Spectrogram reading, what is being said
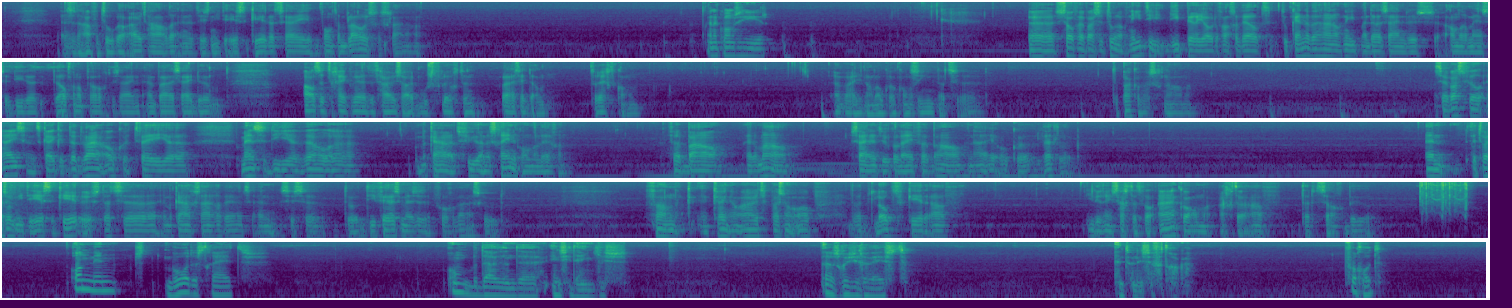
En ze er af en toe wel uithaalde. En het is niet de eerste keer dat zij bont en blauw is geslagen. En dan kwam ze hier? Uh, zover was het toen nog niet. Die, die periode van geweld, toen kenden we haar nog niet. Maar daar zijn dus andere mensen die er wel van op de hoogte zijn. En waar zij dan, als het te gek werd, het huis uit moest vluchten. Waar zij dan terecht kwam. En waar je dan ook wel kon zien dat ze te pakken was genomen. Zij was veel eisend. Kijk, dat waren ook twee uh, mensen die uh, wel uh, elkaar het vuur aan de schenen konden leggen. Verbaal, helemaal. Zij natuurlijk alleen verbaal en hij ook letterlijk. En het was ook niet de eerste keer dus dat ze in elkaar geslagen werd. En ze is door diverse mensen voor gewaarschuwd. Van, kijk nou uit, pas nou op, dat loopt verkeerd af. Iedereen zag dat wel aankomen achteraf dat het zou gebeuren. Onmin, woordenstrijd, onbeduidende incidentjes. Er is ruzie geweest. En toen is ze vertrokken. Voorgoed.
